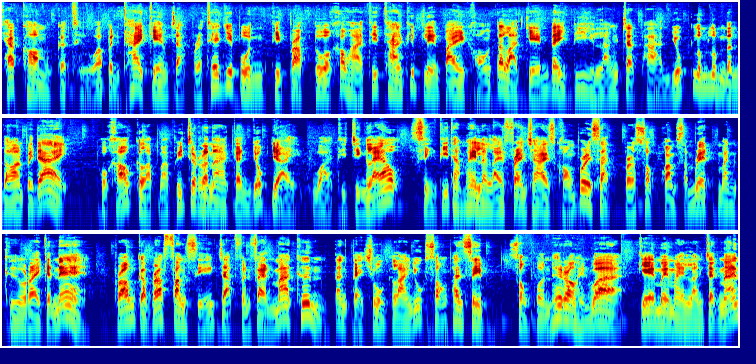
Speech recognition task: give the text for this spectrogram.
Capcom ก็ถือว่าเป็นค่ายเกมจากประเทศญี่ปุ่น ที่ปรับตัวเข้าหาทิศทางที่เปลี่ยนไปของตลาดเกมได้ดีหลังจากผ่านยุคลุ่มๆดอนๆไปได้ พวกเขากลับมาพิจารณากันยกใหญ่ ว่าที่จริงแล้ว สิ่งที่ทำให้หลายๆแฟรนไชส์ของบริษัทประสบความสำเร็จมันคืออะไรกันแน่ พร้อมกับรับฟังเสียงจากแฟนๆมากขึ้น ตั้งแต่ช่วงกลางยุค 2010 ส่งผลให้เราเห็นว่าเกมใหม่ๆ หลังจากนั้น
